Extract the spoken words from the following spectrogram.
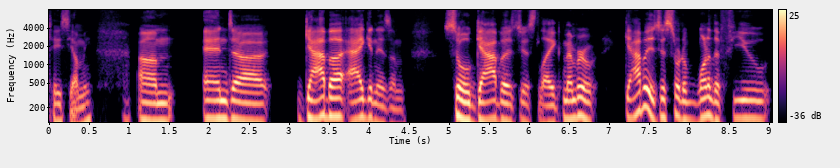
Tastes yummy. Um, and uh, GABA agonism. So GABA is just like, remember, GABA is just sort of one of the few,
